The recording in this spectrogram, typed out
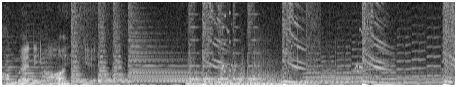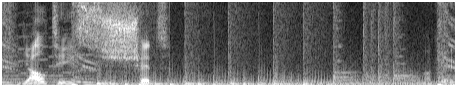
How many are here? Yaltis, shit. Okay.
